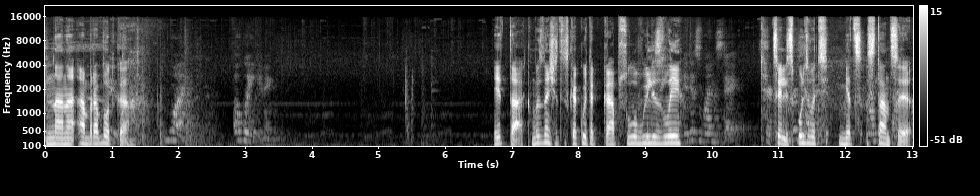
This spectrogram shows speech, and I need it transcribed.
нанообработка. Итак, мы, значит, из какой-то капсулы вылезли. Цель использовать медстанцию.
